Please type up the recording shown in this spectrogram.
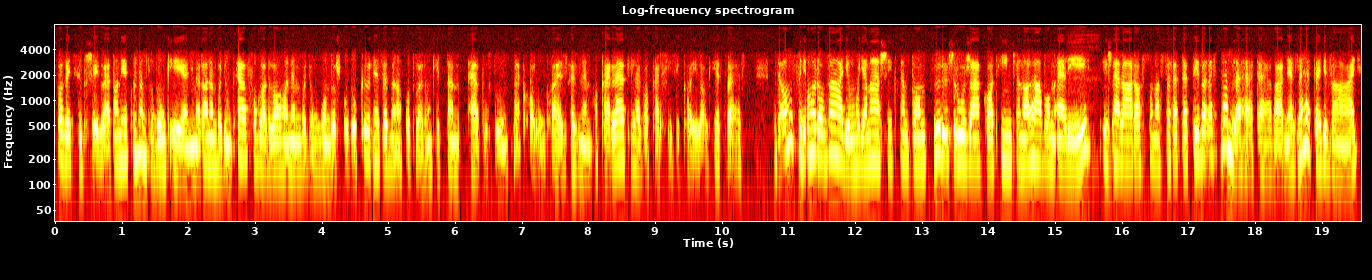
az egy szükséglet, anélkül nem tudunk élni, mert ha nem vagyunk elfogadva, ha nem vagyunk gondoskodó környezetben, akkor tulajdonképpen elpusztulunk, meghalunk, ha ez, ez nem, akár lelkileg, akár fizikailag, értve ezt. De az, hogy arra vágyom, hogy a másik, nem tudom, vörös rózsákat hincsen a lábam elé, és eláraszton a szeretetével, ezt nem lehet elvárni. Ez lehet egy vágy,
